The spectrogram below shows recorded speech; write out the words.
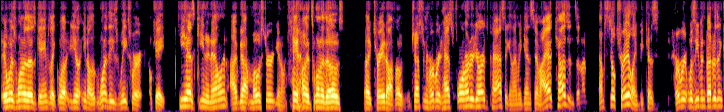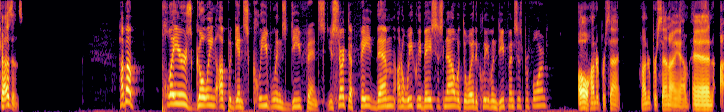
It was one of those games like, well, you know, you know, one of these weeks where okay, he has Keenan Allen, I've got Mostert. You know, you know, it's one of those like trade off. Oh, Justin Herbert has 400 yards passing, and I'm against him. I had Cousins, and I'm I'm still trailing because Herbert was even better than Cousins. How about players going up against Cleveland's defense? You start to fade them on a weekly basis now with the way the Cleveland defense has performed? Oh, 100%. 100% I am. And uh,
